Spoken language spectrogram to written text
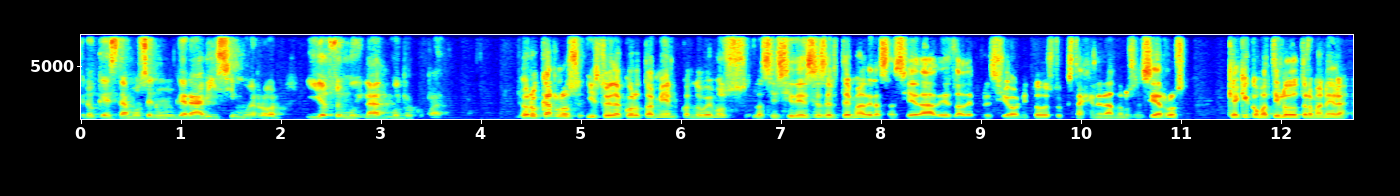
creo que estamos en un gravísimo error y yo estoy muy, muy preocupado. Yo creo, Carlos, y estoy de acuerdo también cuando vemos las incidencias del tema de las ansiedades, la depresión y todo esto que está generando los encierros, que hay que combatirlo de otra manera.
